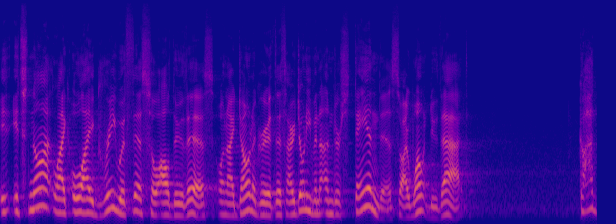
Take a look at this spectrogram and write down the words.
It's not like, oh, I agree with this, so I'll do this. Oh, when I don't agree with this, I don't even understand this, so I won't do that. God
